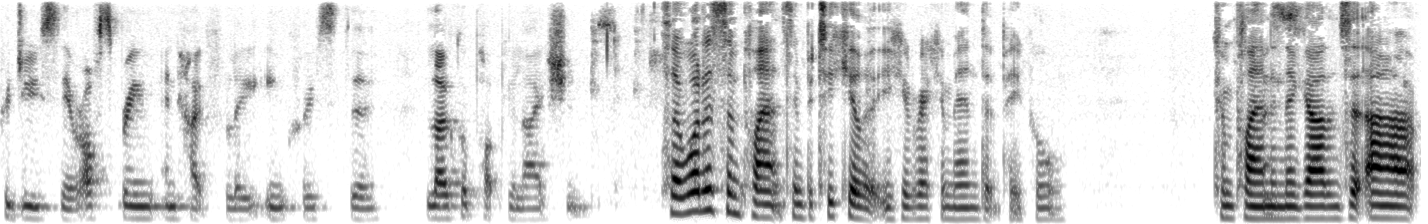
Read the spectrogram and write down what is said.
produce their offspring and hopefully increase the local populations. So, what are some plants in particular that you could recommend that people can plant in their gardens that are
